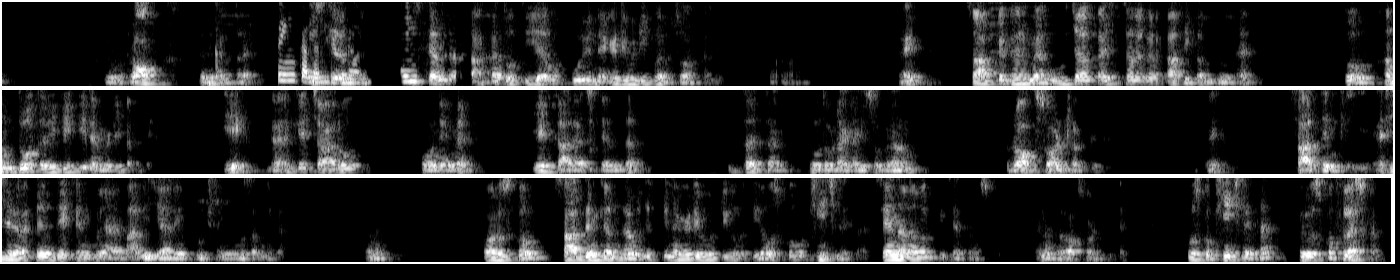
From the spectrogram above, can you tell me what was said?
जो रॉक से निकलता है पिंक कलर उसके अंदर उसके अंदर ताकत होती है वो पूरी नेगेटिविटी को एब्सॉर्ब कर लेता राइट सो आपके घर में ऊर्जा का स्तर अगर काफ़ी कमज़ोर है तो हम दो तरीके की रेमेडी करते हैं। एक, घर के चारों कोने में एक कागज़ के अंदर इतना इतना दो दो ढाई ढाई सौ ग्राम रॉक सॉल्ट रखते थे राइट सात दिन के लिए। ऐसी जगह रखते हैं देख नहीं कोई आया भाभी जी आ रही पूछ रही वो सब नहीं करते है ना? और उसको सात दिन के अंदर वो जितनी नेगेटिविटी होती है, उसको वो खींच लेता है। सेना नमक भी कहते हैं उसको, है ना? रॉक सॉल्ट भी कहते हैं। उसको खींच लेता है फिर उसको फ्लश कर।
